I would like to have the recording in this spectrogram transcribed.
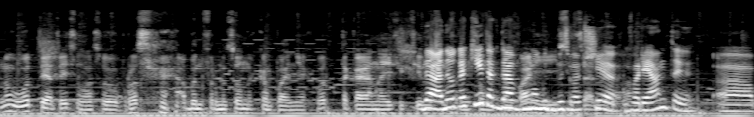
Ну вот ты ответил на свой вопрос об информационных компаниях. Вот такая она эффективность. Да, но какие тогда могут быть вообще реклама. варианты э,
